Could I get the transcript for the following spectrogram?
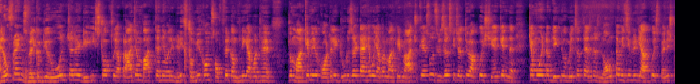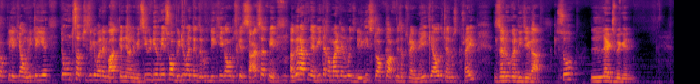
Hello friends welcome to your own channel daily stocks यहाँ पर आज हम बात करने वाले डेलीज कम्यूकॉम सॉफ्टवेयर कंपनी यहाँ पर जो है, जो मार्केट में जो क्वार्टरली टू रिज़ल्ट आए हैं, वो यहाँ पर मार्केट में आ चुके हैं। सो इस रिज़ल्ट के चलते हुए आपको इस शेयर के अंदर क्या मोमेंटम देखने को मिल सकता है एज लॉन्ग टर्म विजिबिलिटी आपको स्पेनिश स्टॉक के लिए क्या होनी चाहिए। तो उन सब चीज़ों के बारे में बात करने वाले इसी वीडियो में। सो आप वीडियो में तक ज़रूर देखिएगा और उसके साथ साथ में अगर आपने अभी तक हमारे चैनल को डेली स्टॉक को आपने सब्सक्राइब नहीं किया हो तो चैनल को सब्सक्राइब ज़रूर कर दीजिएगा। सो लेट्स बिगिन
